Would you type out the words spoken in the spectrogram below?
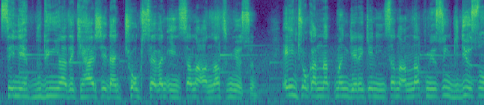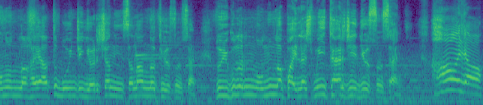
Seni bu dünyadaki her şeyden çok seven insana anlatmıyorsun. En çok anlatman gereken insanı anlatmıyorsun. Gidiyorsun onunla hayatı boyunca yarışan insana anlatıyorsun sen. Duygularını onunla paylaşmayı tercih ediyorsun sen. Hala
